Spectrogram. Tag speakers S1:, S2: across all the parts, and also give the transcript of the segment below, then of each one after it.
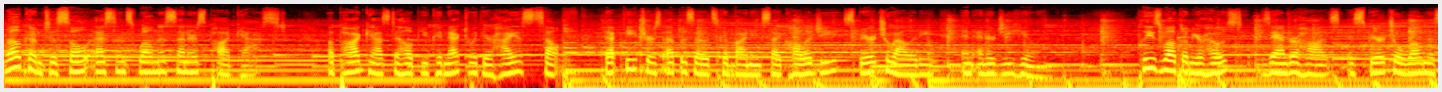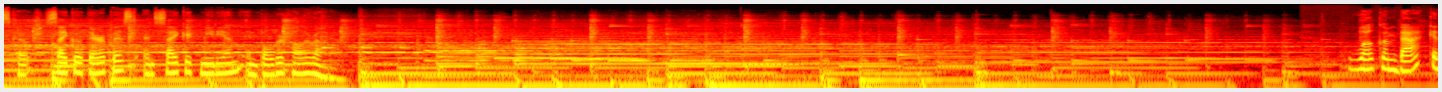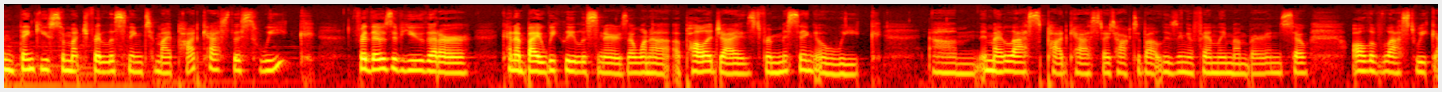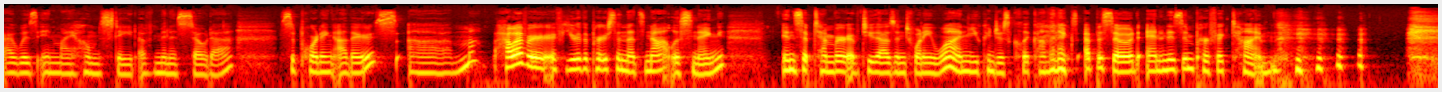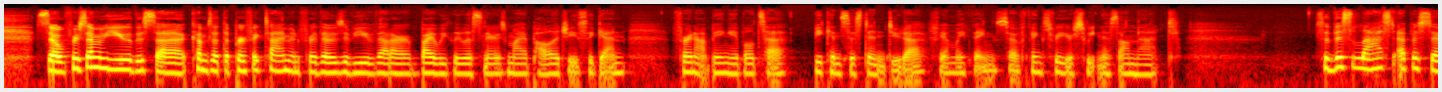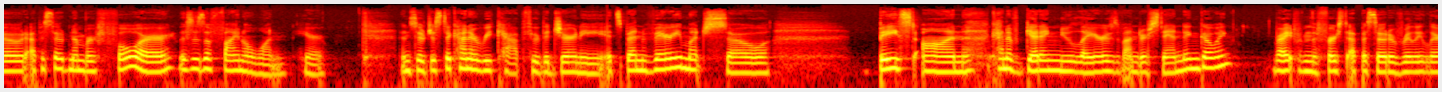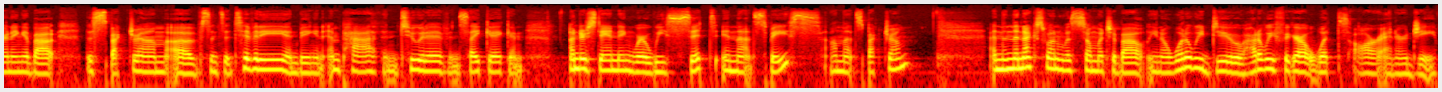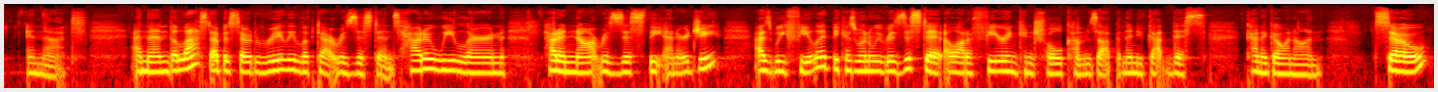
S1: Welcome to Soul Essence Wellness Center's podcast, a podcast to help you connect with your highest self that features episodes combining psychology, spirituality, and energy healing. Please welcome your host, Xandra Hawes, a spiritual wellness coach, psychotherapist, and psychic medium in Boulder, Colorado.
S2: Welcome back, and thank you so much for listening to my podcast this week. For those of you that are kind of bi weekly listeners, I want to apologize for missing a week. Um, in my last podcast, I talked about losing a family member. And so, all of last week, I was in my home state of Minnesota supporting others. Um, however, if you're the person that's not listening, in September of 2021, you can just click on the next episode and it is in perfect time. So, for some of you, this uh, comes at the perfect time. And for those of you that are bi weekly listeners, my apologies again for not being able to be consistent due to family things. So, thanks for your sweetness on that. So, this last episode, episode number four, this is a final one here. And so, just to kind of recap through the journey, it's been very much so based on kind of getting new layers of understanding going right? From the first episode of really learning about the spectrum of sensitivity and being an empath, intuitive, and psychic, and understanding where we sit in that space on that spectrum. And then the next one was so much about, you know, what do we do? How do we figure out what's our energy in that? And then the last episode really looked at resistance. How do we learn how to not resist the energy as we feel it? Because when we resist it, a lot of fear and control comes up. And then you've got this kind of going on. So,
